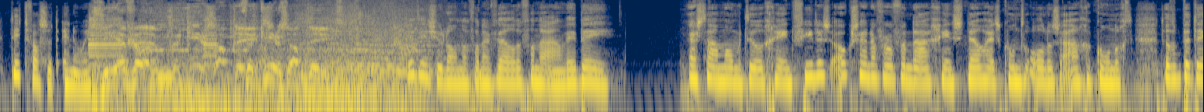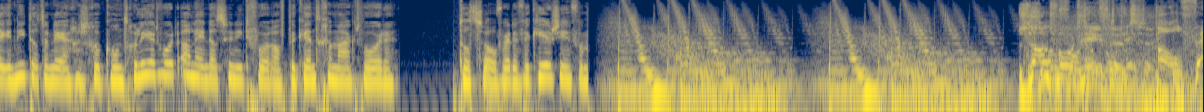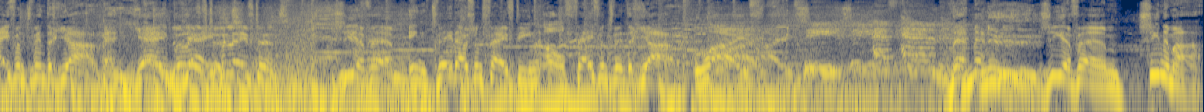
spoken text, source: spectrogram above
Dit was het NOS. ZFM, verkeersupdate. verkeersupdate. Dit is Jolanda van der Velde van de ANWB. Er staan momenteel geen files, ook zijn er voor vandaag geen snelheidscontroles aangekondigd. Dat betekent niet dat er nergens gecontroleerd wordt, alleen dat ze niet vooraf bekendgemaakt worden. Tot zover de verkeersinformatie. Zandvoort heeft het al 25 jaar en jij beleeft het. ZFM in 2015 al 25 jaar live. ZFM met nu ZFM Cinema.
